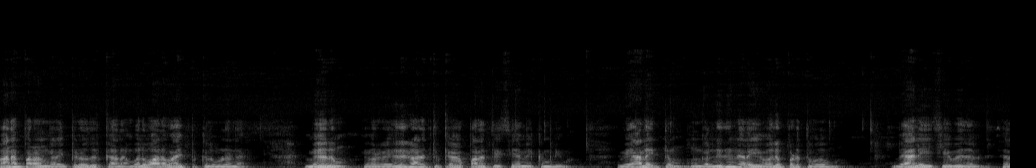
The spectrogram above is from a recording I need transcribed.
பணப்பலன்களை பெறுவதற்கான வலுவான வாய்ப்புகள் உள்ளன. மேலும் இவர்கள் எதிர்காலத்திற்காக பணத்தை சேமிக்க முடியும். இவை அனைத்தும் உங்கள் நிதி நிலையை வலுப்படுத்த உதவும் வேலையை செய்வதில் சில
